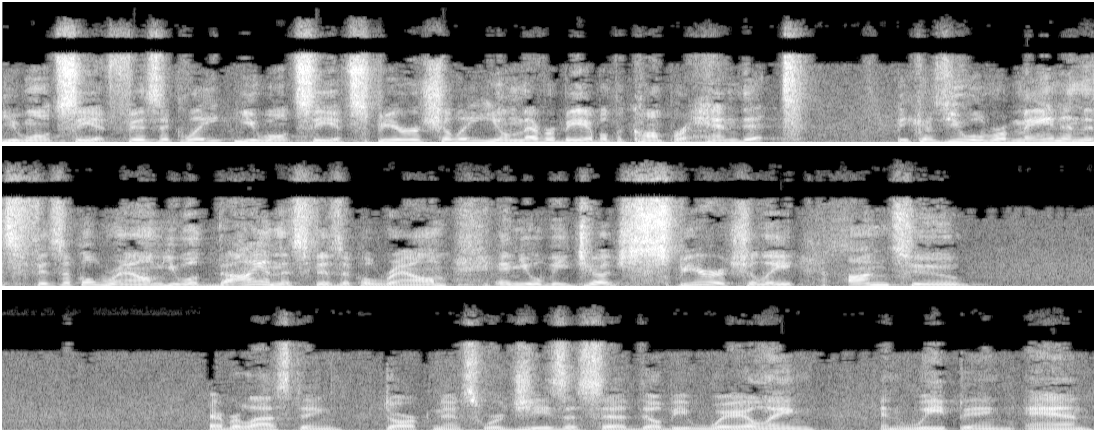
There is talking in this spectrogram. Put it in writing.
you won't see it physically. You won't see it spiritually. You'll never be able to comprehend it because you will remain in this physical realm. You will die in this physical realm and you'll be judged spiritually unto everlasting darkness where Jesus said there'll be wailing and weeping and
